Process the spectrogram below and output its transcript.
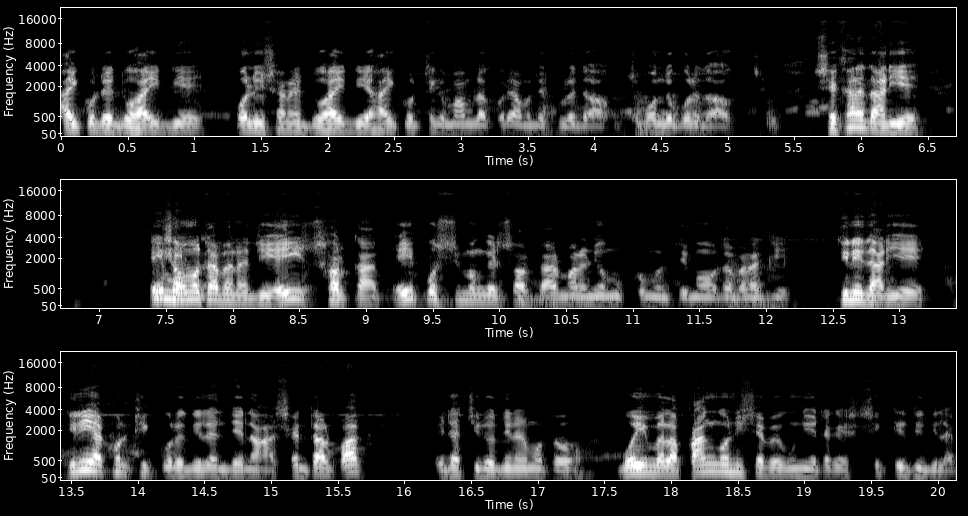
হাইকোর্টে দোহাই দিয়ে, পলিউশনের দোহাই দিয়ে হাইকোর্ট থেকে মামলা করে আমাদের তুলে দেওয়া হচ্ছে, বন্ধ করে দেওয়া হচ্ছে। সেখানে দাঁড়িয়ে এই মমতা ব্যানার্জি এই সরকার এই পশ্চিমবঙ্গের সরকার মাননীয় মুখ্যমন্ত্রী মমতা ব্যানার্জি তিনি দাঁড়িয়ে তিনি এখন ঠিক করে দিলেন যে না সেন্ট্রাল পার্ক এটা চিরদিনের মতো বইমেলা প্রাঙ্গণ হিসেবে উনি এটাকে স্বীকৃতি দিলেন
